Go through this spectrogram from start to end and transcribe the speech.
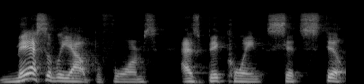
massively outperforms as Bitcoin sits still.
